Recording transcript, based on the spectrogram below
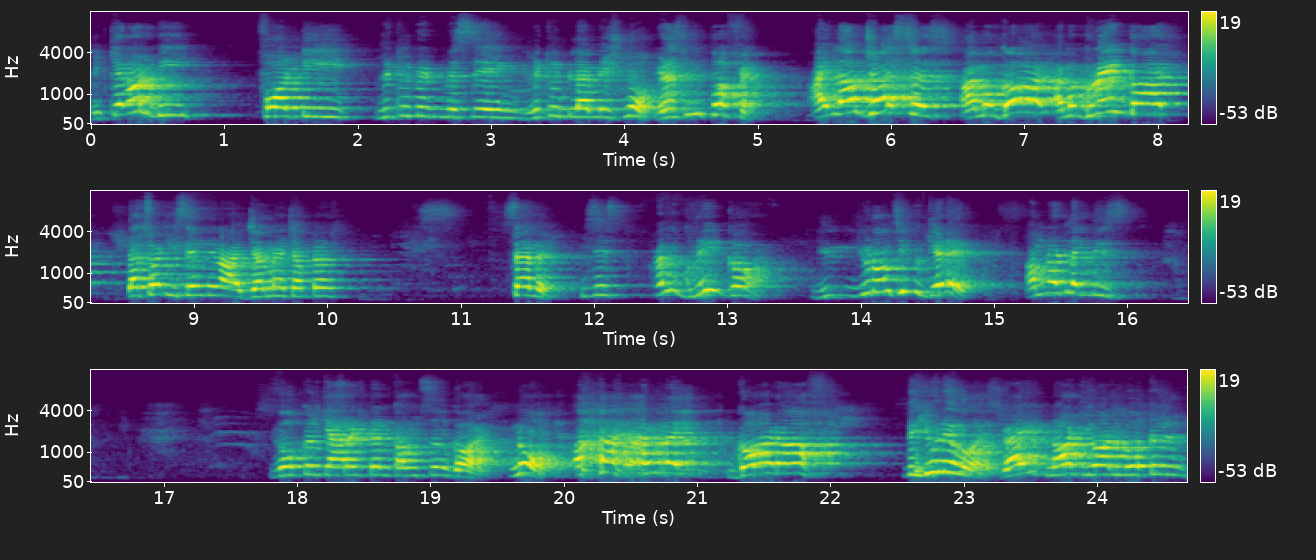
It cannot be faulty, little bit missing, little blemish. No, it has to be perfect. I love justice. I'm a God. I'm a great God. That's what he says in uh, Jeremiah chapter 7. He says, I'm a great God. You, you don't seem to get it. I'm not like this local character and council God. No, I'm like God of the universe, right? Not your local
